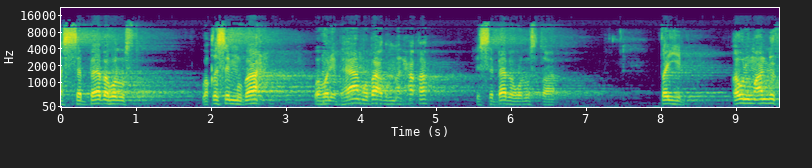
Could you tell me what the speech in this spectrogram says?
السبابة والوسطى. وقسم مباح وهو الإبهام وبعضهم ألحقه بالسبابة والوسطى. طيب قول المؤلف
